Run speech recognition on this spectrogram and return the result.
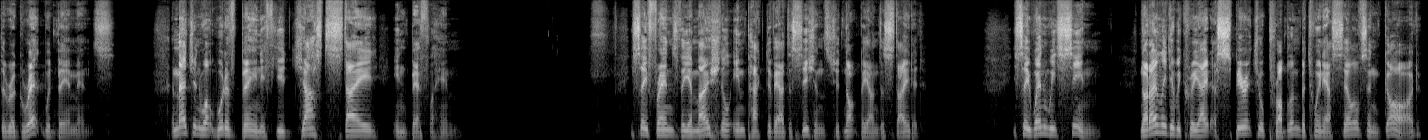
The regret would be immense. Imagine what would have been if you'd just stayed in Bethlehem. You see, friends, the emotional impact of our decisions should not be understated. You see, when we sin, not only do we create a spiritual problem between ourselves and God,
